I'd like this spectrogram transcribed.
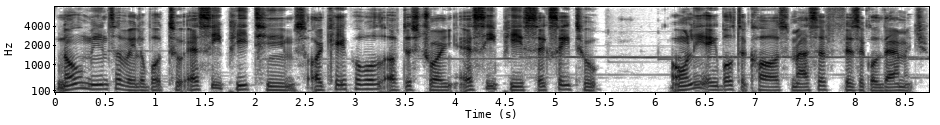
no means available to SCP teams are capable of destroying SCP-682, only able to cause massive physical damage.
